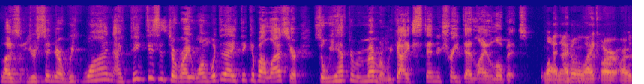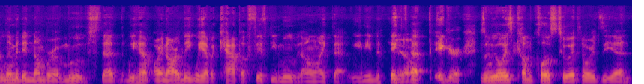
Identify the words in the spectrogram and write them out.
because you're sitting there week one. I think this is the right one. What did I think about last year? So we have to remember we got to extend the trade deadline a little bit. Well, and I don't Mhm. like our, our limited number of moves that we have in our league. We have a cap of 50 moves. I don't like that. We need to make Yeah. that bigger because we always come close to it towards the end.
